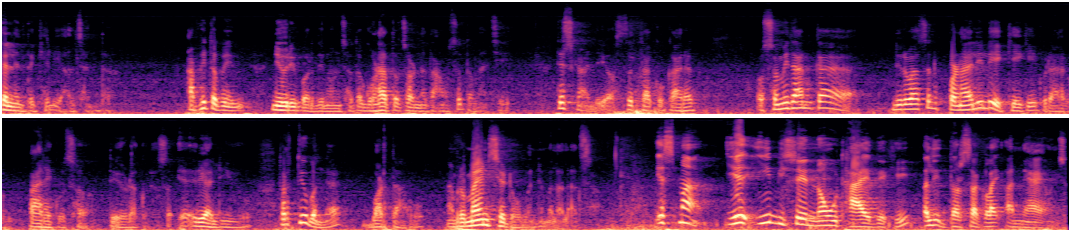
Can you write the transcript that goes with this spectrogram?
खेल्ने त खेलिहाल्छ नि त। आफै तपाईँ न्युरी परिदिनुहुन्छ त घोडा त चढ्न त आउँछ त मान्छे। त्यस कारणले अस्थिरताको कारक संविधानका निर्वाचन प्रणालीले के के कुराहरू पारेको छ त्यो एउटा कुरा छ रियालिटी हो। तर त्योभन्दा बढ्ता हो हाम्रो माइन्ड सेट हो भन्ने मलाई लाग्छ। यसमा ये विषय नउठाएदेखि अलि दर्शकलाई अन्याय हुन्छ।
